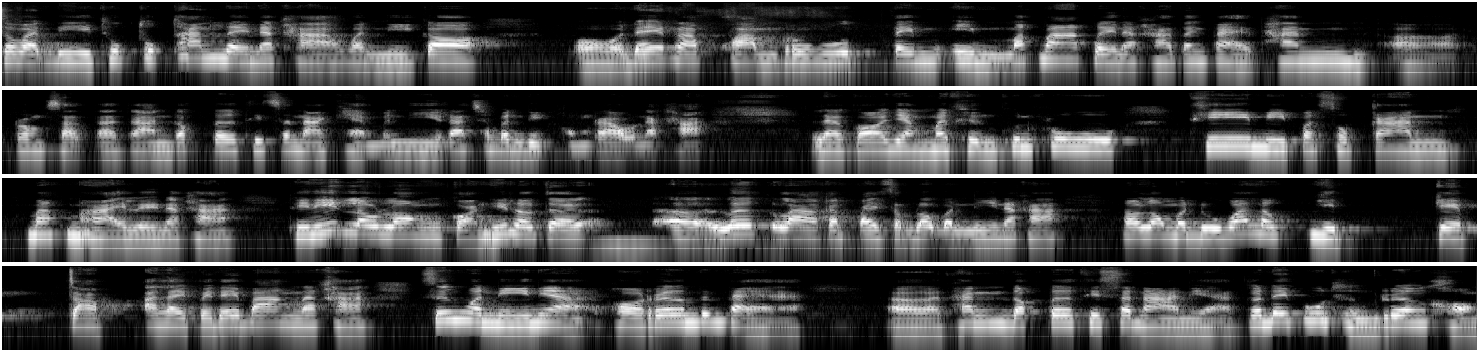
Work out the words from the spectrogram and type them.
สวัสดีทุกๆทท่านเลยนะคะ วันนี้ก็ โอ้ได้รับความรู้เต็มอิ่มมาก ๆ เลยนะคะ ตั้งแต่ท่านออรองศาสตราจารย์ ดรทิศนาแขมมณีราชบัณฑิตของเรานะคะ แล้วก็ยังมาถึงคุณครูที่มีประสบการณ์มากมายเลยนะคะ ทีนี้เราลองก่อนที่เราจะเเลิกลากันไปสำหรับวันนี้นะคะ เราลองมาดูว่าเราหยิบเก็บจับอะไรไปได้บ้างนะคะ ซึ่งวันนี้เนี่ยพอเริ่มตั้งแต่ท่านดรทิศนาเนี่ยก็ได้พูดถึงเรื่องของ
